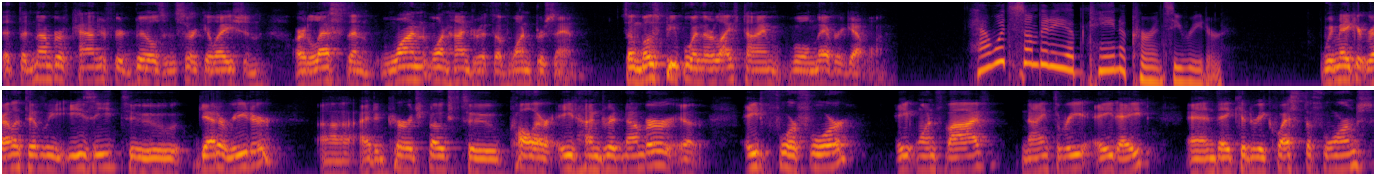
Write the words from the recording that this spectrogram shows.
that the number of counterfeit bills in circulation are less than one one hundredth of 1%. So most people in their lifetime will never get one. How would somebody obtain a currency reader? We make it relatively easy to get a reader. Uh, I'd encourage folks to call our 800 number. Uh, 844 815 9388 and they could request the forms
